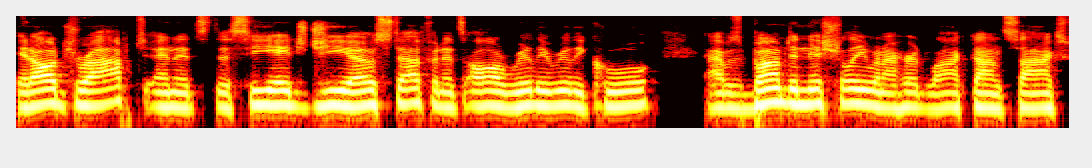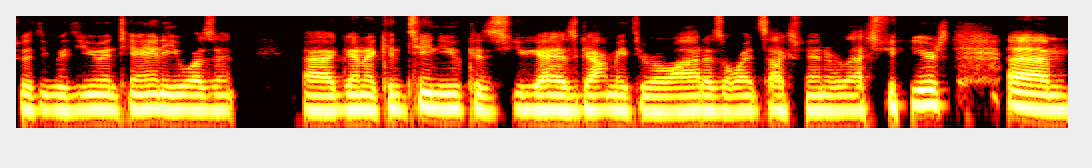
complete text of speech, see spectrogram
it all dropped, and it's the CHGO stuff, and it's all really, really cool. I was bummed initially when I heard Locked On Sox with, with you and Tanny wasn't uh, going to continue because you guys got me through a lot as a White Sox fan over the last few years. Um,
